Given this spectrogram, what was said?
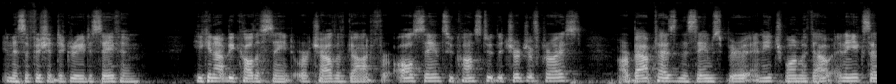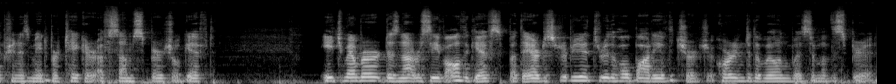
in a sufficient degree to save him. He cannot be called a saint or a child of God, for all saints who constitute the Church of Christ are baptized in the same Spirit, and each one, without any exception, is made a partaker of some spiritual gift. Each member does not receive all the gifts, but they are distributed through the whole body of the church, according to the will and wisdom of the Spirit.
